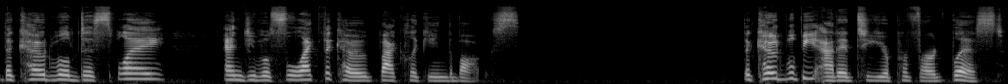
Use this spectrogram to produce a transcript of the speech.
The code will display and you will select the code by clicking the box. The code will be added to your preferred list.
